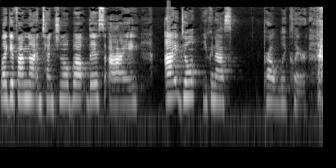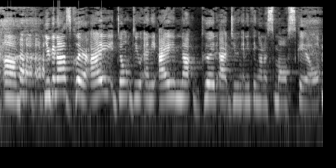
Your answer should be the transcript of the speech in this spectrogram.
like if i'm not intentional about this i i don't you can ask probably Claire. Um, you can ask Claire. I don't do any. I am not good at doing anything on a small scale.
